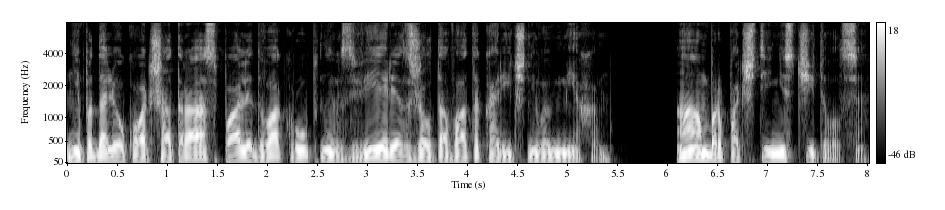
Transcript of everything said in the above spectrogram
Неподалеку от шатра спали два крупных зверя с желтовато-коричневым мехом. Амбр почти не считывался.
